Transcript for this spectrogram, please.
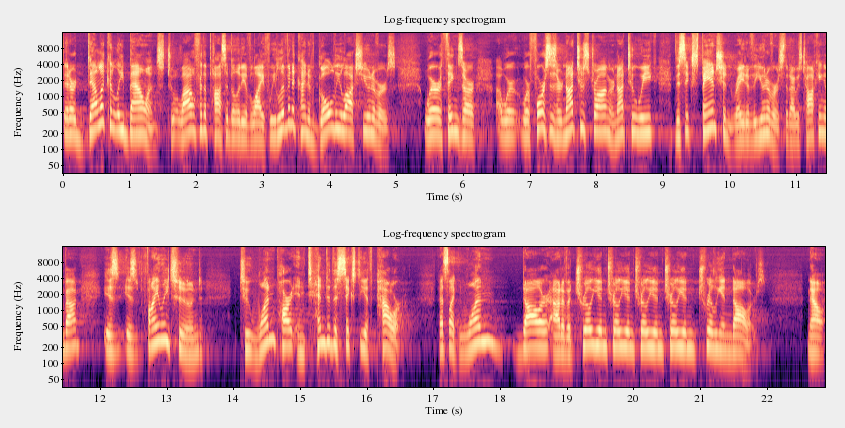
that are delicately balanced to allow for the possibility of life. We live in a kind of Goldilocks universe where things are, uh, where, where forces are not too strong or not too weak. This expansion rate of the universe that I was talking about is, is finely tuned to one part in 10 to the 60th power. That's like one dollar out of a trillion, trillion, trillion, trillion, trillion dollars. Now,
